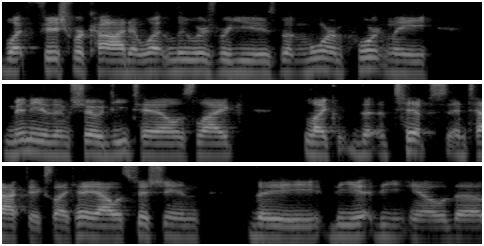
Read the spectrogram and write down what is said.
what fish were caught and what lures were used, but more importantly, many of them show details like like the tips and tactics like hey i was fishing the the the you know the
